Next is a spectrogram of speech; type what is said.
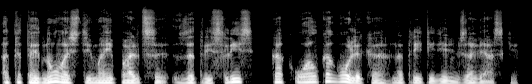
От этой новости мои пальцы затряслись, как у алкоголика на третий день в завязке.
